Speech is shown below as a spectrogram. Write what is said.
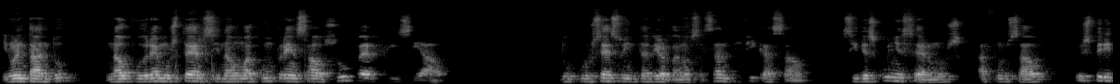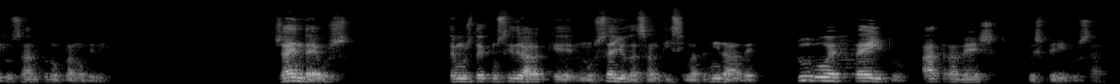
E, no entanto, não poderemos ter senão uma compreensão superficial do processo interior da nossa santificação se desconhecermos a função do Espírito Santo no plano divino. Já em Deus, temos de considerar que no seio da Santíssima Trindade tudo é feito através do Espírito Santo.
